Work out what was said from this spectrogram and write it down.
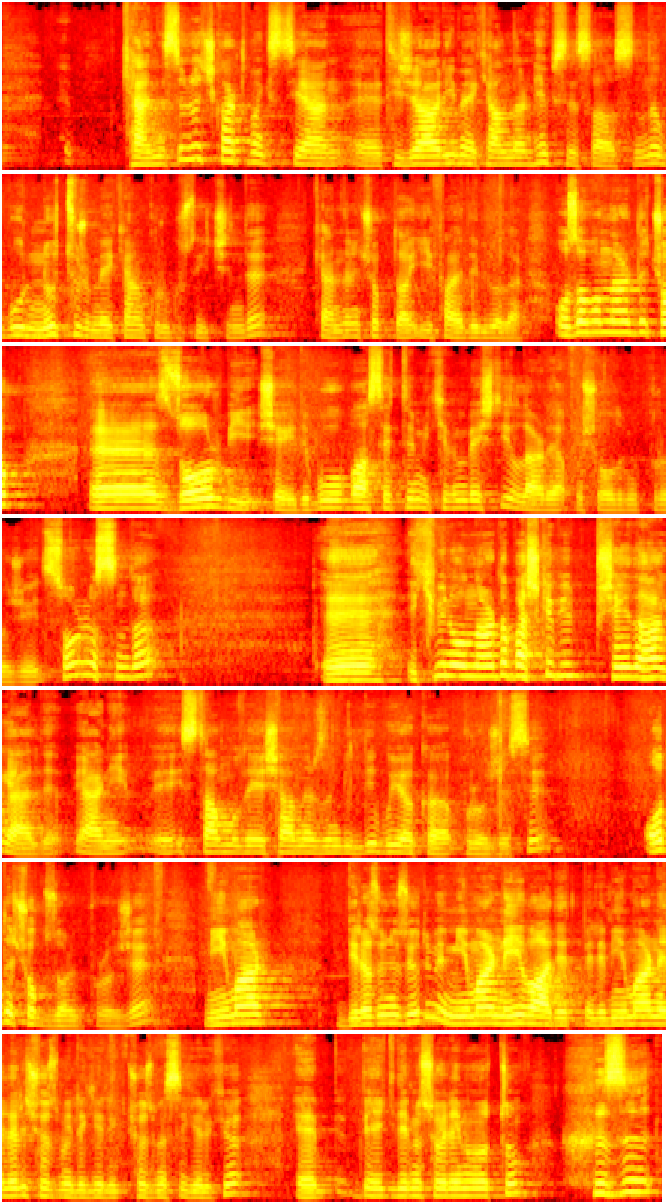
kendisini öne çıkartmak isteyen e, ticari mekanların hepsi esasında bu nötr mekan kurgusu içinde kendilerini çok daha iyi ifade edebiliyorlar. O zamanlarda çok e, zor bir şeydi. Bu bahsettiğim 2005'li yıllarda yapmış olduğum bir projeydi. Sonrasında e, 2010'larda başka bir şey daha geldi. Yani e, İstanbul'da yaşayanlarınızın bildiği bu yaka projesi. O da çok zor bir proje. Mimar Biraz önce söyledim ya mimar neyi vaat etmeli, mimar neleri çözmeli, çözmesi gerekiyor. E, belki demin söylemeyi unuttum. Hızı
